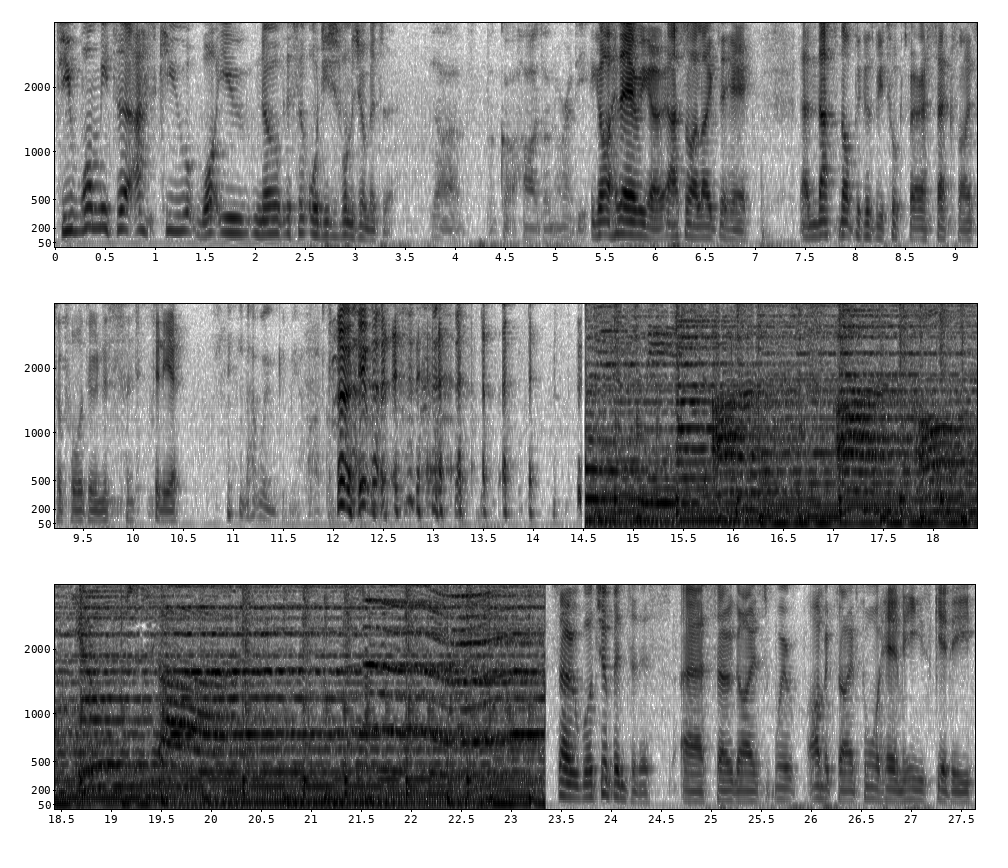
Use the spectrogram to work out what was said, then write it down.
do you want me to ask you what you know of this film, or do you just want to jump into it? Uh, for got hard on already. You got there we go. That's what I like to hear. And that's not because we talked about our sex lives before doing this video. that wouldn't give me a hard. So we'll jump into this. Uh, so guys, we're I'm excited for him. He's giddy.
